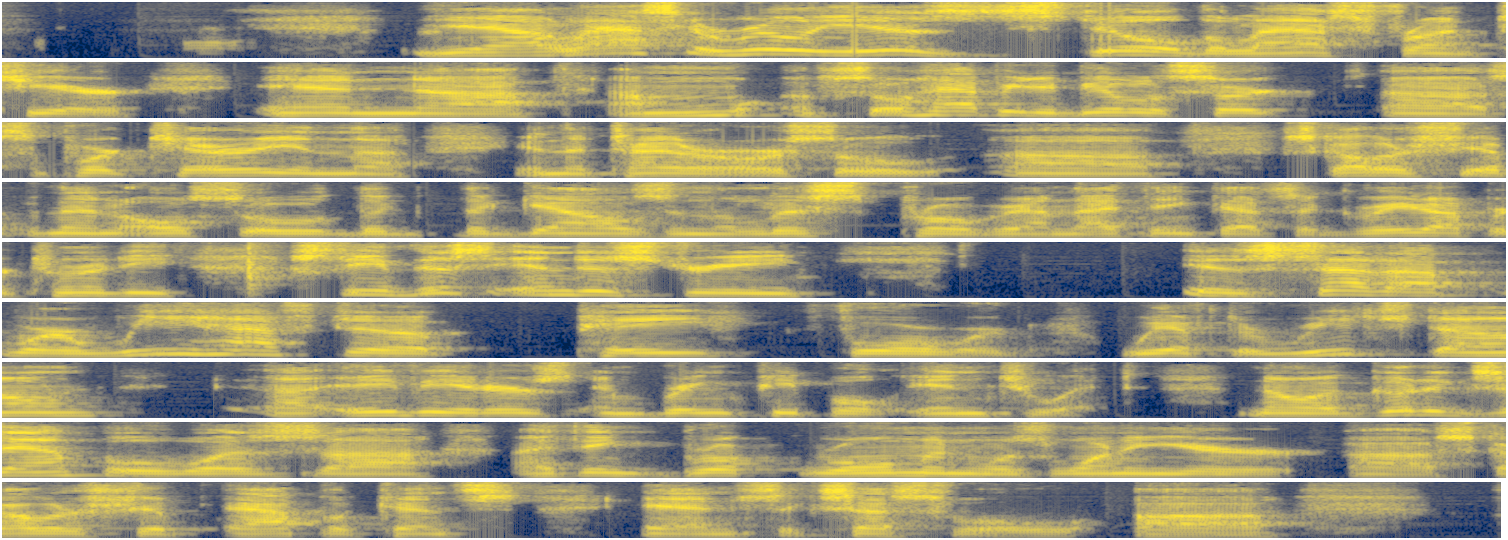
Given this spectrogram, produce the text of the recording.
Yeah, Alaska really is still the last frontier, and uh, I'm, I'm so happy to be able to sort, uh, support Terry in the in the Tyler Orso uh, scholarship, and then also the the gals in the Lift program. I think that's a great opportunity. Steve, this industry is set up where we have to pay forward. We have to reach down uh, aviators and bring people into it. Now, a good example was uh, I think Brooke Roman was one of your uh, scholarship applicants and successful uh,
